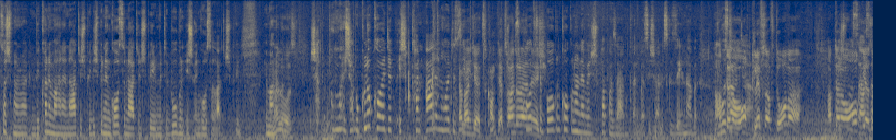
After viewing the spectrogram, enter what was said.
Soll ich mal raten? Wir können machen ein Ratespiel. Ich bin ein großes Ratespiel. Mit den Buben, ich ein großes Ratespiel. Wir machen Mal los. Ich habe ich hab Glück heute. Ich kann allen heute sehen. was jetzt? Kommt jetzt Ich was muss oder kurz den nicht? Bogen gucken und damit ich Papa sagen kann, was ich alles gesehen habe. Ich muss Habt ihr doch auch Cliffs of Dover? Habt ihr Ich doch muss auch hier so.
